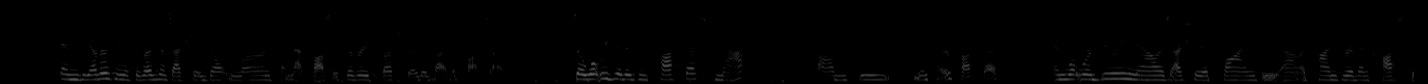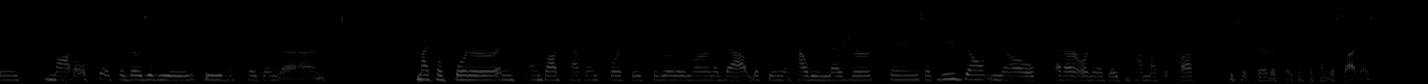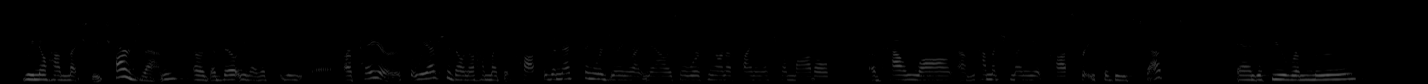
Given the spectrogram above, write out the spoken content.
and the other thing is the residents actually don't learn from that process. They're very frustrated by the process. So what we did is we processed mapped um, the, the entire process. And what we're doing now is actually applying the, uh, a time-driven costing model. So for those of you who have taken the um, Michael Porter and, and Bob Kaplan courses to really learn about looking at how we measure things. Like we don't know at our organization how much it costs to take care of a patient with appendicitis. We know how much we charge them, or the bill, you know, the, we uh, are payers, but we actually don't know how much it costs. So the next thing we're doing right now is we're working on a financial model of how long, um, how much money it costs for each of these steps. And if you remove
